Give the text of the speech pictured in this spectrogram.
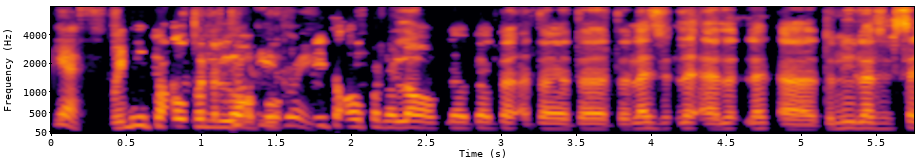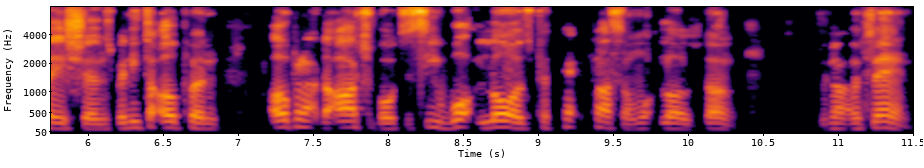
Yes, We need to open the law Totally book. We need to open the law, the the the the the, the, les- le- uh, le- uh, the new legislations. We need to open open up the Archbold to see what laws protect us and what laws don't. You know what I'm saying?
